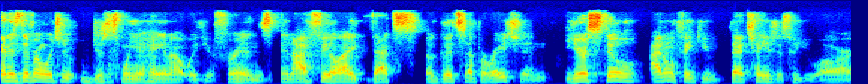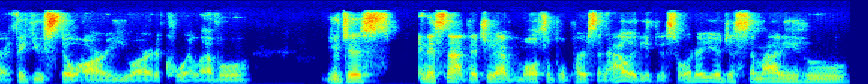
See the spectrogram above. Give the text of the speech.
And it's different with you just when you're hanging out with your friends. And I feel like that's a good separation. You're still, I don't think you that changes who you are. I think you still are who you are at a core level. You just, and it's not that you have multiple personality disorder. You're just somebody who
